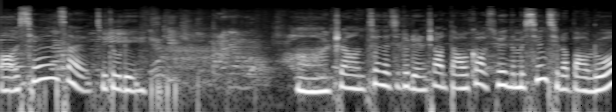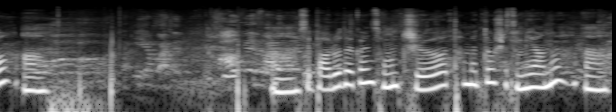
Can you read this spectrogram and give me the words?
啊。先在基督里啊，这样现在基督里这样祷告，所以那么兴起了保罗啊啊，所以保罗的跟从者他们都是怎么样呢？啊，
